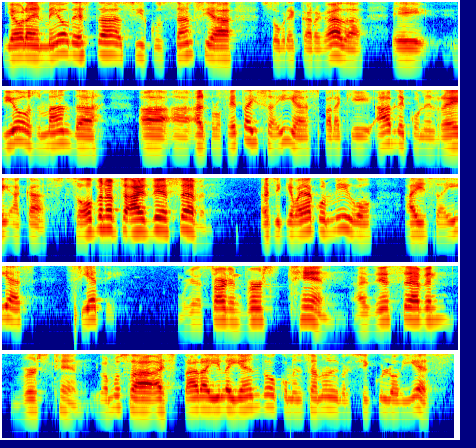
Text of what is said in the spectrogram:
Y ahora en medio de esta circunstancia sobrecargada, eh, Dios manda a- a- al profeta Isaías para que hable con el rey Acaz. So open up to Isaiah 7. Así que vaya conmigo a Isaías 7. We're going to start in verse 10. Isaiah 7, verse 10. Y vamos a a estar ahí leyendo, comenzando en el versículo 10.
